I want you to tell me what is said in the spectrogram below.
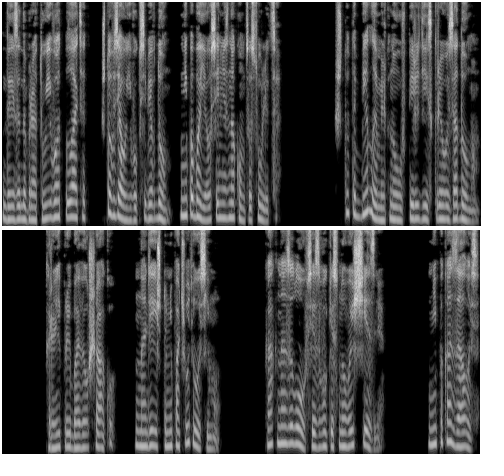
Да и за доброту его отплатят, что взял его к себе в дом, не побоялся незнакомца с улицы. Что-то белое мелькнуло впереди и скрылось за домом. Крей прибавил шагу, надеясь, что не почудилось ему. Как назло, все звуки снова исчезли. Не показалось,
